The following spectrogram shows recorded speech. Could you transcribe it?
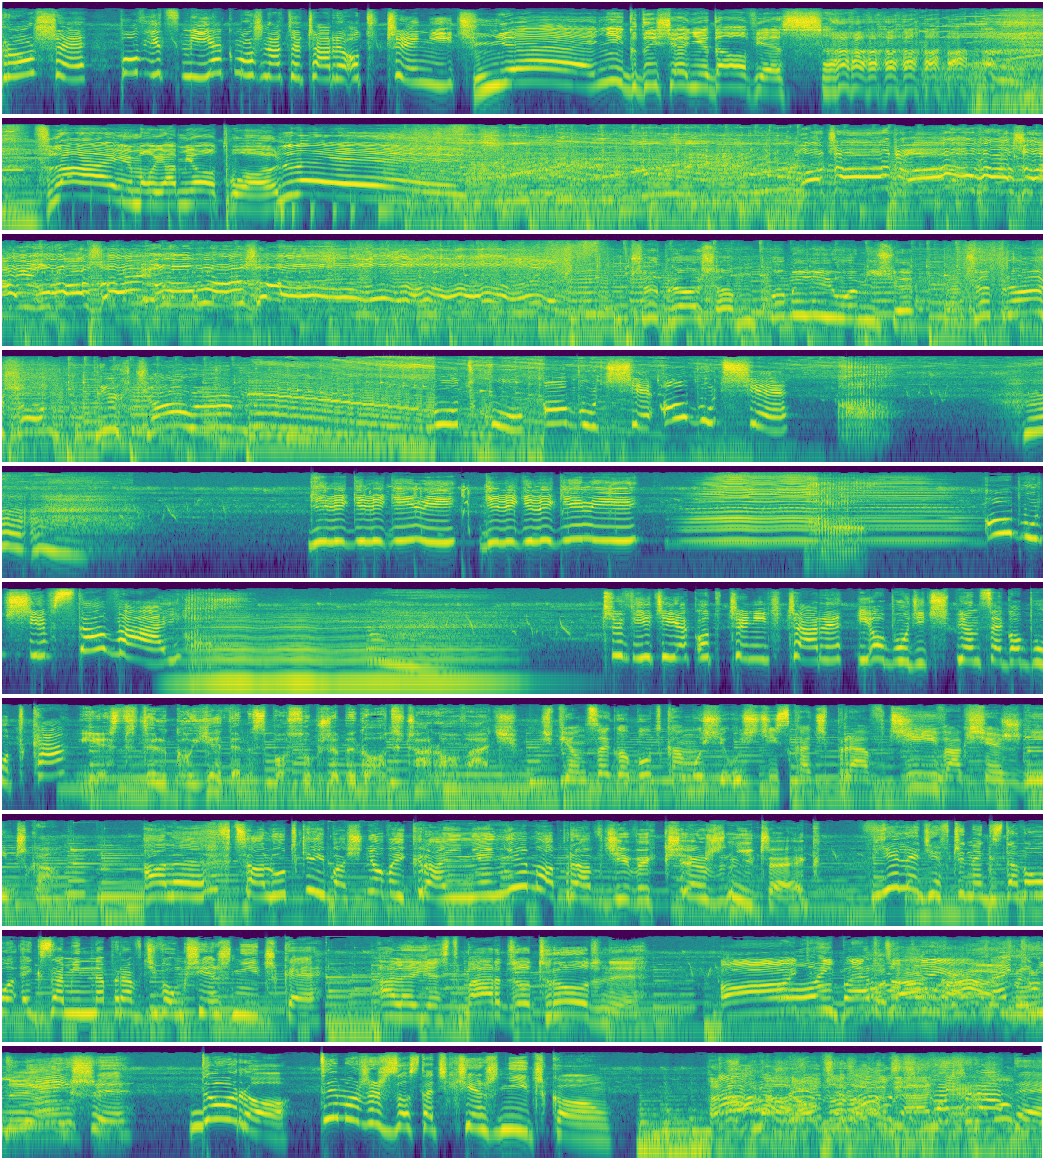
Proszę, powiedz mi, jak można te czary odczynić? Nie, nigdy się nie dowiesz. Fly, moja miotło, leć! Uważaj, uważaj, uważaj, uważaj! Przepraszam, pomyliło mi się. Przepraszam, nie chciałem. Budku, obudź się, obudź się! Gili, gili, gili, gili, gili, gili! Obudź się, wstawaj! Czy wiecie, jak odczynić czary i obudzić śpiącego budka? Jest tylko jeden sposób, żeby go odczarować. Śpiącego budka musi uściskać prawdziwa księżniczka. Ale w calutkiej baśniowej krainie nie ma prawdziwych księżniczek. Wiele dziewczynek zdawało egzamin na prawdziwą księżniczkę. Ale jest bardzo trudny. Oj, Oj, trudny, bardzo trudny, najtrudniejszy. Doro, ty możesz zostać księżniczką. dobrze, dobrze. Dasz radę.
